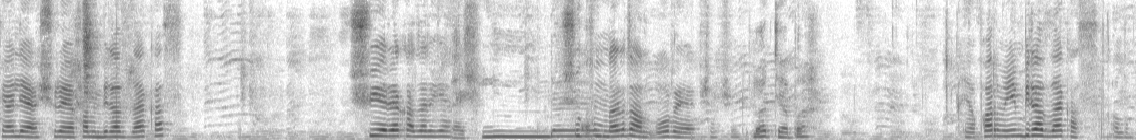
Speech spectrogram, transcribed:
Gel ya şuraya yapalım biraz daha kas. Şu yere kadar gel. Peşinde. Şu kumları da al oraya yapacağım çünkü. Mat yapar. Yapar mıyım? Biraz daha kas. Alın.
